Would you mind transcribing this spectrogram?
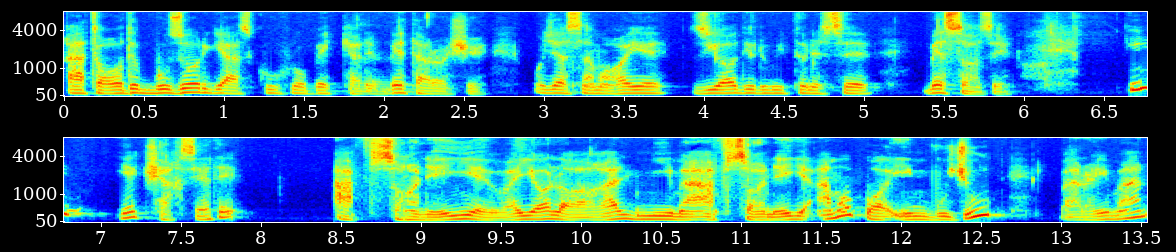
قطعات بزرگی از کوه رو بکنه بتراشه. مجسمه های زیادی رو می‌تونسته بسازه. این یک شخصیت افسانه و یا لاقل نیمه افسانه اما با این وجود برای من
